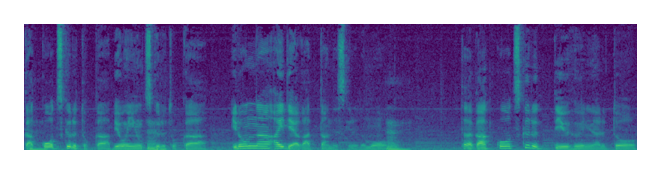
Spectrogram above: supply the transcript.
学校を作るとか病院を作るとか、いろんなアイデアがあったんですけれども、うんただ学校を作るっていう風になると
